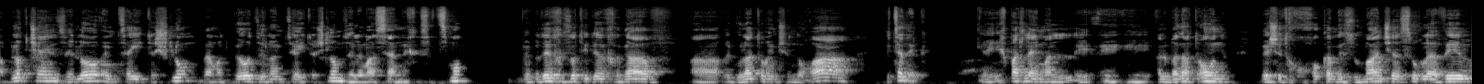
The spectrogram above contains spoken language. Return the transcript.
והבלוקצ'יין זה לא אמצעי תשלום, והמטבעות זה לא אמצעי תשלום, זה למעשה הנכס עצמו, ובדרך הזאת, דרך אגב, הרגולטורים שנורא, בצדק, אכפת להם על הלבנת הון, ויש את חוק המזומן שאסור להעביר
